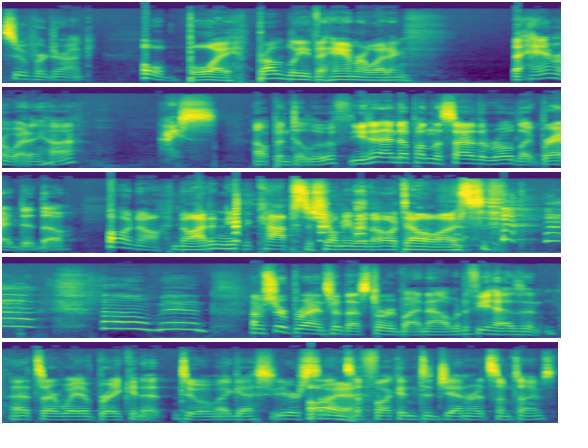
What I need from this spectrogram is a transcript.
Super drunk. Oh boy, probably the Hammer wedding. The Hammer wedding, huh? Nice. Up in Duluth. You didn't end up on the side of the road like Brad did, though. Oh no, no, I didn't need the cops to show me where the hotel was. oh man, I'm sure Brian's heard that story by now, but if he hasn't, that's our way of breaking it to him. I guess your son's yeah. a fucking degenerate sometimes.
